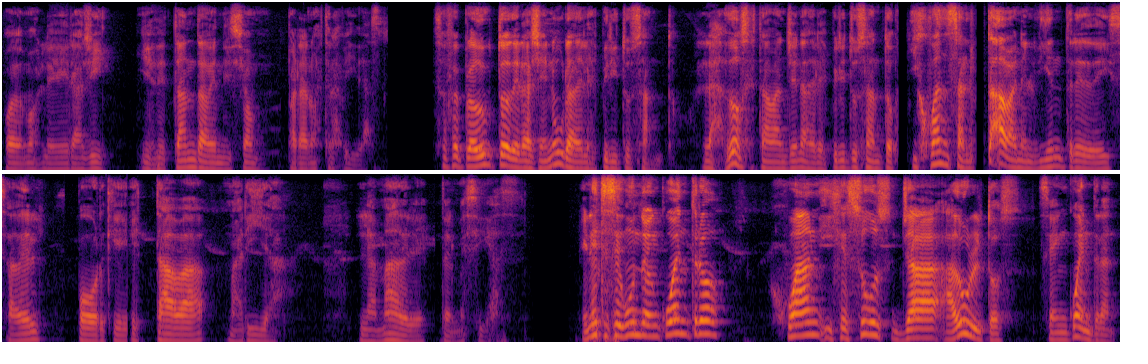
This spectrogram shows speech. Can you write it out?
Podemos leer allí y es de tanta bendición para nuestras vidas. Eso fue producto de la llenura del Espíritu Santo. Las dos estaban llenas del Espíritu Santo y Juan saltaba en el vientre de Isabel porque estaba María, la madre del Mesías. En este segundo encuentro Juan y Jesús, ya adultos, se encuentran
